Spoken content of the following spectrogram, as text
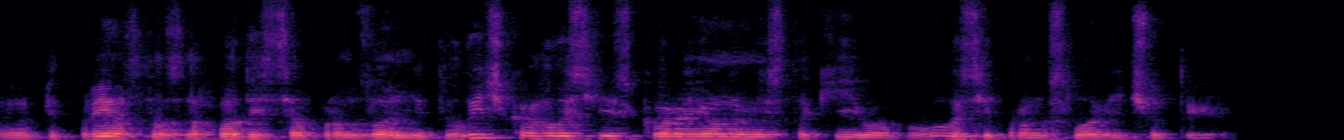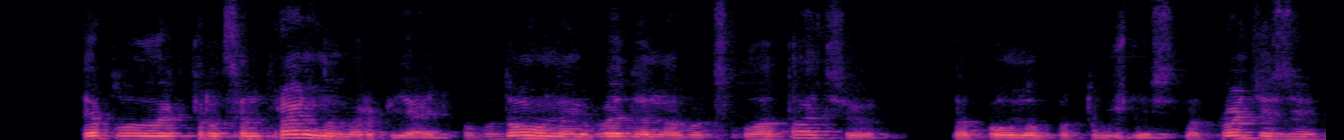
Е, Підприємство знаходиться в промзоні Тиличка Голосіївського району міста Києва по вулиці Промисловій 4. Теплоелектроцентраль номер 5 побудована і введена в експлуатацію на повну потужність на протязі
